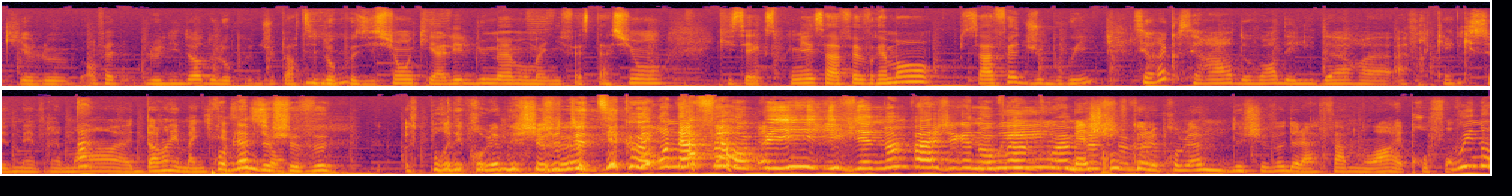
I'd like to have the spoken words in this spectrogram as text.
qui est le, en fait, le leader de du parti de Mhm. l'opposition, qui est allé lui-même aux manifestations, qui s'est exprimé. Ça a fait vraiment, ça a fait du bruit. C'est vrai que c'est rare de voir des leaders euh, africains qui se mettent vraiment euh, dans les manifestations. Problème de cheveux. Pour des problèmes de Je cheveux. te dis qu'on a faim au pays, ils viennent même pas gérer nos oui, problèmes mais de je trouve cheveux. que le problème de cheveux de la femme noire est profond. Oui, non,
